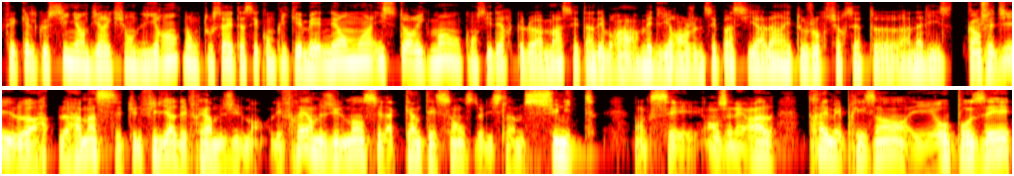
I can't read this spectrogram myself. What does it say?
fait quelques signes en direction de l'Iran, donc tout ça est assez compliqué. Mais néanmoins, historiquement, on considère que le Hamas est un des bras armés de l'Iran. Je ne sais pas si Est toujours sur cette euh, analyse. Quand j'ai dit le, le Hamas, c'est une filiale des frères musulmans. Les frères musulmans, c'est la quintessence de l'islam sunnite Donc c'est en général très méprisant et opposé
